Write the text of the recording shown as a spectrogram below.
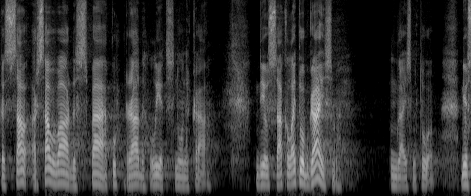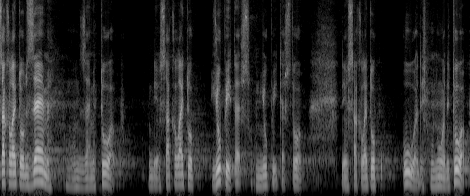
kas ar savu vārdu spēku rada lietas no nekā. Dievs saka, lai top gaisma, un gaisma top. Dievs saka, lai top zeme, un zeme top. Dievs saka, lai top Jupiters un Jupiters top. Dievs saka, lai top odi un odi top.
